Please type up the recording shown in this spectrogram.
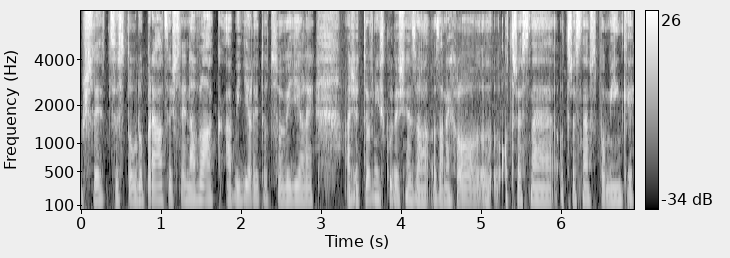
šli cestou do práce, šli na vlak a viděli to, co viděli a že to v nich skutečně zanechalo otřesné, otřesné vzpomínky.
